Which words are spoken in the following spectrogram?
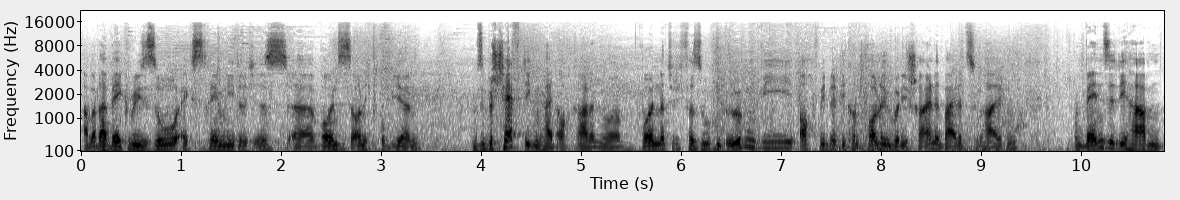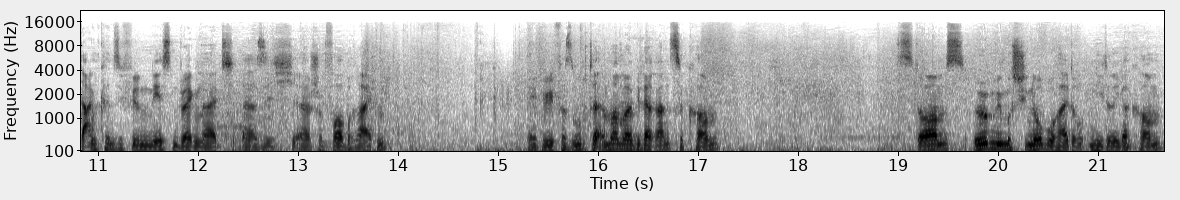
Aber da Bakery so extrem niedrig ist, äh, wollen sie es auch nicht probieren. Und sie beschäftigen halt auch gerade nur. Wollen natürlich versuchen, irgendwie auch wieder die Kontrolle über die Schreine beide zu halten. Und wenn sie die haben, dann können sie für den nächsten Dragon Knight äh, sich äh, schon vorbereiten. Bakery versucht da immer mal wieder ranzukommen. Storms, irgendwie muss Shinobu halt niedriger kommen.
